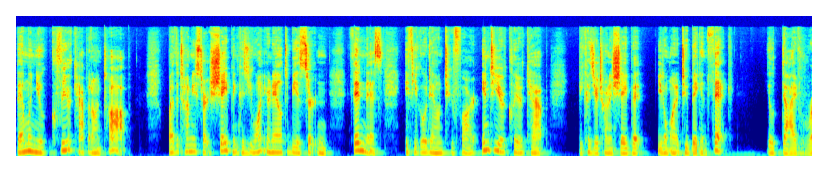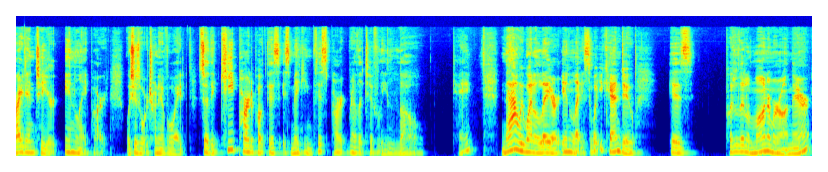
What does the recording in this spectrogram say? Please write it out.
Then when you clear cap it on top, by the time you start shaping, because you want your nail to be a certain thinness, if you go down too far into your clear cap because you're trying to shape it, you don't want it too big and thick you'll dive right into your inlay part, which is what we're trying to avoid. So the key part about this is making this part relatively low. Okay. Now we want to layer inlay. So what you can do is put a little monomer on there.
